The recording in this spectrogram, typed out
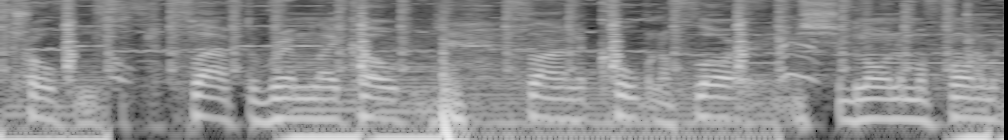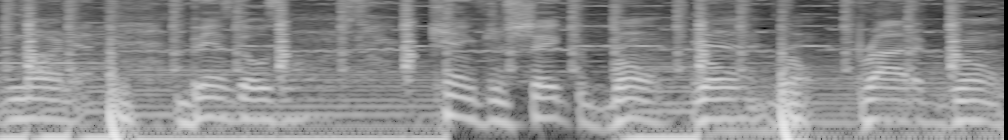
trophies. Fly off the rim like Kobe. Fly in the coupe when I'm Florida. She blowing on my phone, I'm ignoring it. Benz goes, came from shake the room, room, room. Bride or groom.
